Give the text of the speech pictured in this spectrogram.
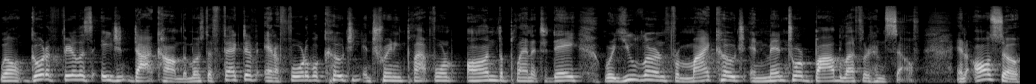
well, go to fearlessagent.com, the most effective and affordable coaching and training platform on the planet today, where you learn from my coach and mentor, Bob Leffler himself. And also,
